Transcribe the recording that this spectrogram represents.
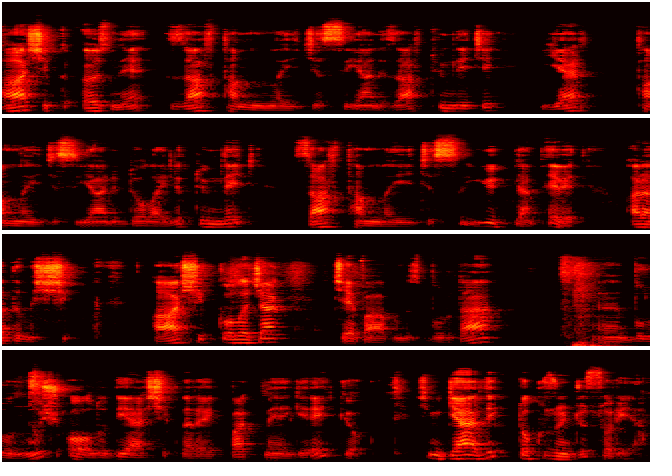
A şıkkı özne, zarf tamlayıcısı yani zarf tümleci, yer tamlayıcısı yani dolaylı tümleç, zarf tamlayıcısı, yüklem. Evet aradığımız şık A şıkkı olacak. Cevabımız burada e, bulunmuş oldu. Diğer şıklara bakmaya gerek yok. Şimdi geldik 9. soruya.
